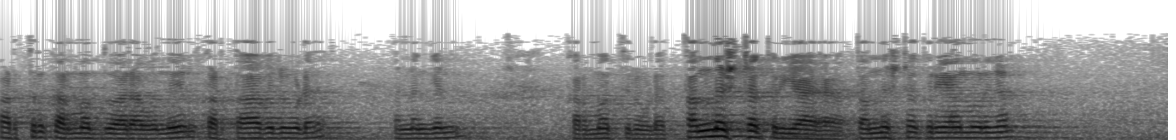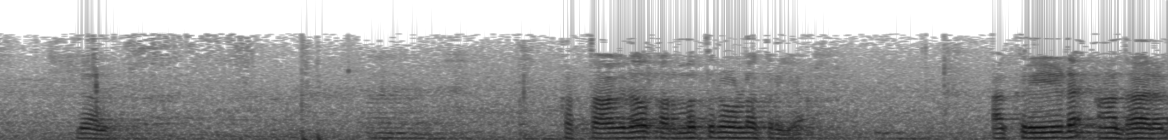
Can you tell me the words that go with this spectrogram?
കർത്തൃകർമ്മദ്വാര. ഒന്നിൽ കർത്താവിലൂടെ അല്ലെങ്കിൽ കർമ്മത്തിലൂടെ തന്നിഷ്ടക്രിയായ തന്നിഷ്ടക്രിയ എന്ന് പറഞ്ഞാൽ ഇതാണ്. കർത്താവിലോ കർമ്മത്തിലോ ഉള്ള ക്രിയ. ആ ക്രിയയുടെ ആധാരം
